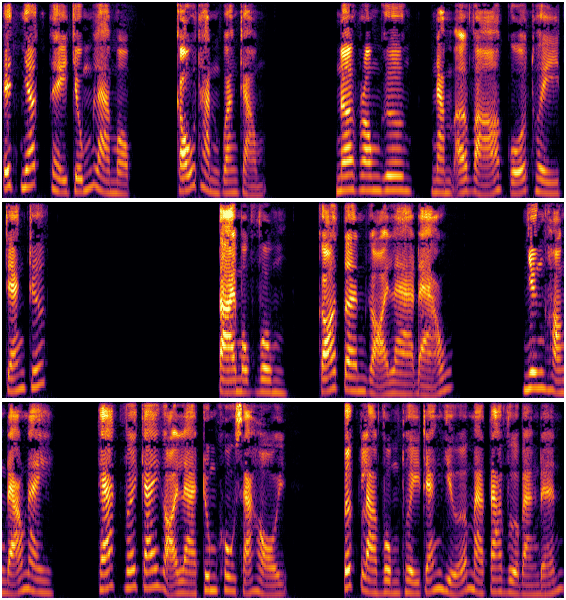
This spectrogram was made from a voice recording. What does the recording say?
Ít nhất thì chúng là một cấu thành quan trọng. Neuron gương nằm ở vỏ của thùy trán trước. Tại một vùng có tên gọi là đảo. Nhưng hòn đảo này khác với cái gọi là trung khu xã hội, tức là vùng thùy trán giữa mà ta vừa bàn đến.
